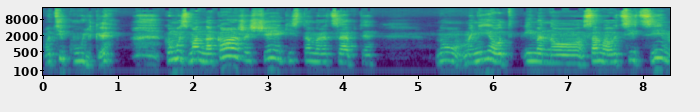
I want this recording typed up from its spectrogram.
оці кульки. Комусь манна каже, ще якісь там рецепти. Ну, мені от іменно саме оці ці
